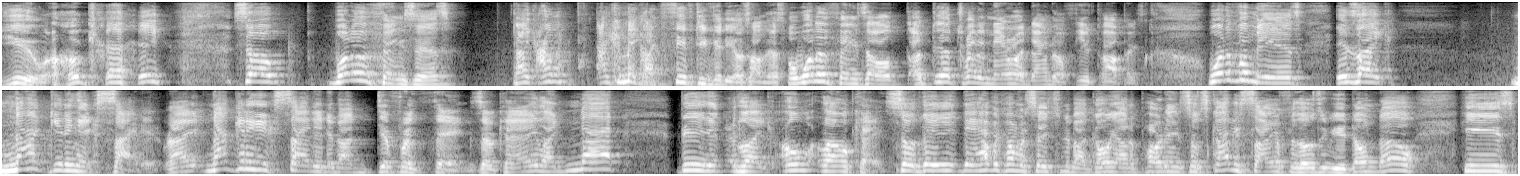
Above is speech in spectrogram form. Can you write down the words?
you, okay? So one of the things is, like, I'm, I can make like 50 videos on this, but one of the things that I'll, I'll try to narrow it down to a few topics. One of them is, is like, not getting excited, right? Not getting excited about different things, okay? Like not being like, oh, okay. So they, they have a conversation about going out and partying. So Scotty Sire, for those of you who don't know, he's,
